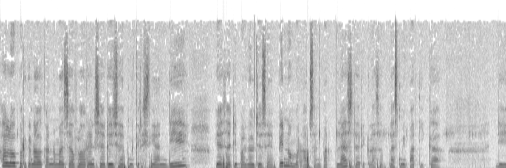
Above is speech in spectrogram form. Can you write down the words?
Halo, perkenalkan nama saya Florencia Josephine Kristiandi, biasa dipanggil Josephine, nomor absen 14 dari kelas 11 MIPA 3. Di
